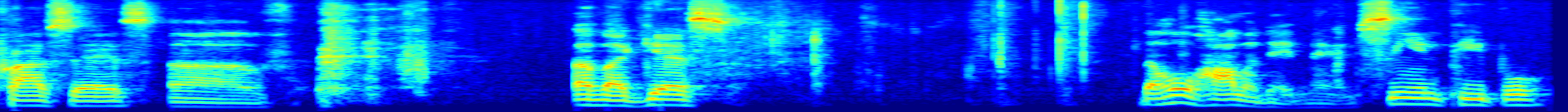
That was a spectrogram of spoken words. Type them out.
process of, of I guess, the whole holiday, man. Seeing people,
